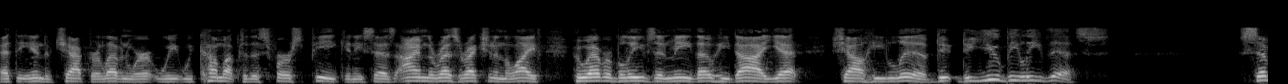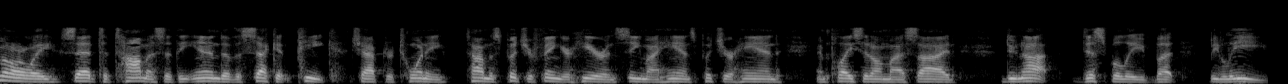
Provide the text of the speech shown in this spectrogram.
at the end of chapter 11 where we, we come up to this first peak and he says, I am the resurrection and the life. Whoever believes in me, though he die, yet shall he live. Do, do you believe this? Similarly said to Thomas at the end of the second peak, chapter 20, Thomas, put your finger here and see my hands. Put your hand and place it on my side. Do not disbelieve, but believe.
